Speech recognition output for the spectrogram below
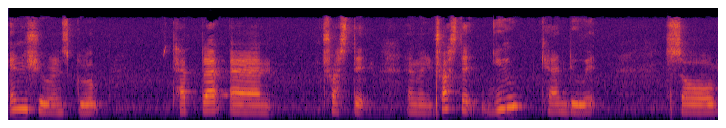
Insurance Group. Tap that and trust it. And when you trust it, you can do it. So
